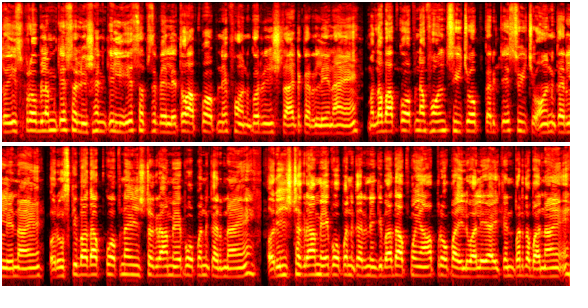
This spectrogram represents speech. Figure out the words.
तो इस प्रॉब्लम के सोल्यूशन के लिए सबसे पहले तो आपको अपने फ़ोन को रिस्टार्ट कर लेना है। मतलब आपको अपना फ़ोन स्विच ऑफ़ करके स्विच ऑन कर लेना है, और उसके बाद आपको अपना इंस्टाग्राम ऐप ओपन करना है। और इंस्टाग्राम ऐप ओपन करने के बाद आपको यहाँ प्रोफ़ाइल वाले आइकन पर दबाना है।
